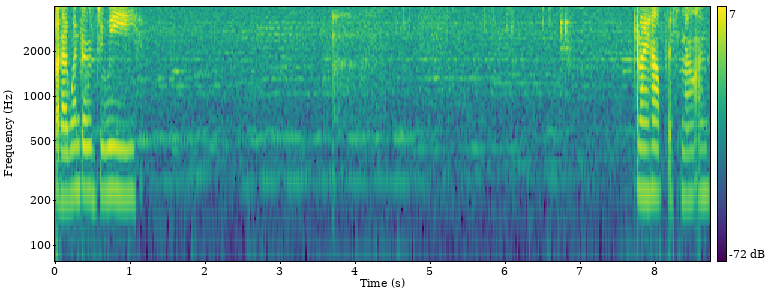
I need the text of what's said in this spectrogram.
But I wonder, do we... Can I help this mountain?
